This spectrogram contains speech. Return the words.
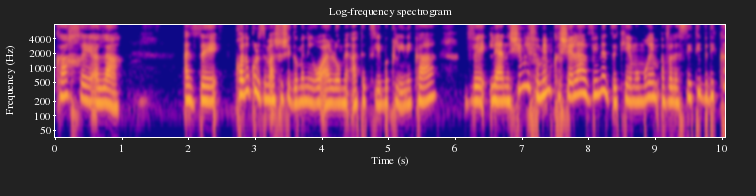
כך uh, עלה? אז uh, קודם כל זה משהו שגם אני רואה לא מעט אצלי בקליניקה, ולאנשים לפעמים קשה להבין את זה, כי הם אומרים, אבל עשיתי בדיקה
